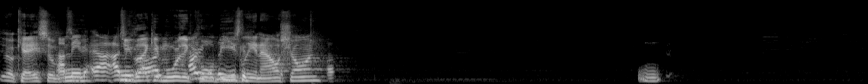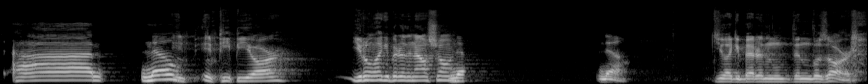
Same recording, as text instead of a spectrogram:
Okay, so I mean, do you, I- I do you mean, like it more than Cole Beasley could- and Alshon? Um, no, in, in PPR? You don't like it better than Alshon? no, no. Do you like it better than, than Lazard?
